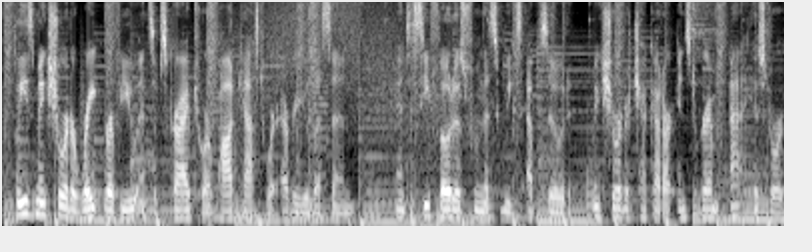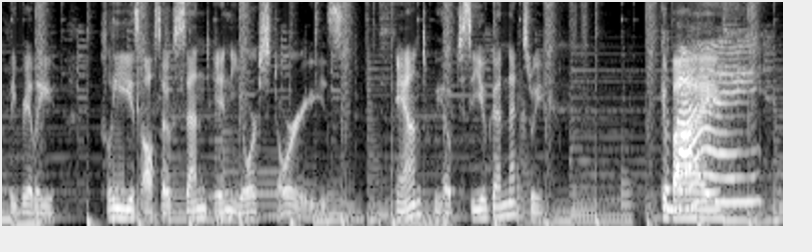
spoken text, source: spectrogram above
Please make sure to rate, review, and subscribe to our podcast wherever you listen. And to see photos from this week's episode, make sure to check out our Instagram at Historically Really. Please also send in your stories. And we hope to see you again next week. Goodbye. Goodbye.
